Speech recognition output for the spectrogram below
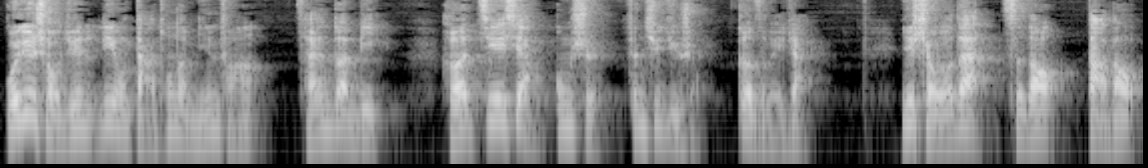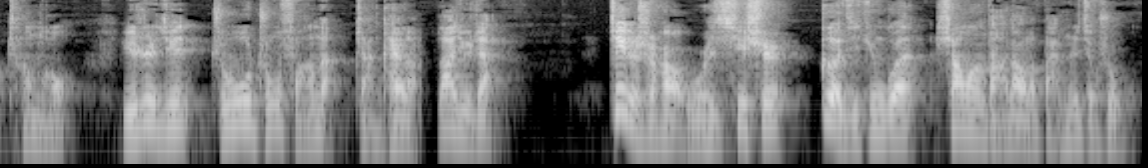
国军守军利用打通的民房、残垣断壁和街巷工事分区据守，各自为战，以手榴弹、刺刀、大刀、长矛与日军逐屋逐房的展开了拉锯战。这个时候，五十七师各级军官伤亡达到了百分之九十五，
